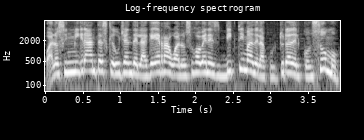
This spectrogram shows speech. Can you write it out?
o a los inmigrantes que huyen de la guerra o a los jóvenes víctimas de la cultura del consumo,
